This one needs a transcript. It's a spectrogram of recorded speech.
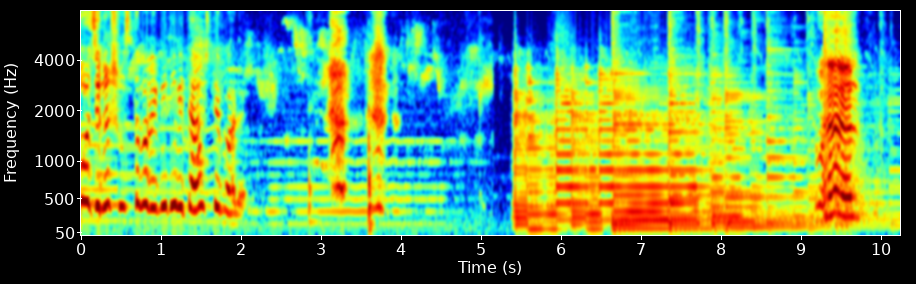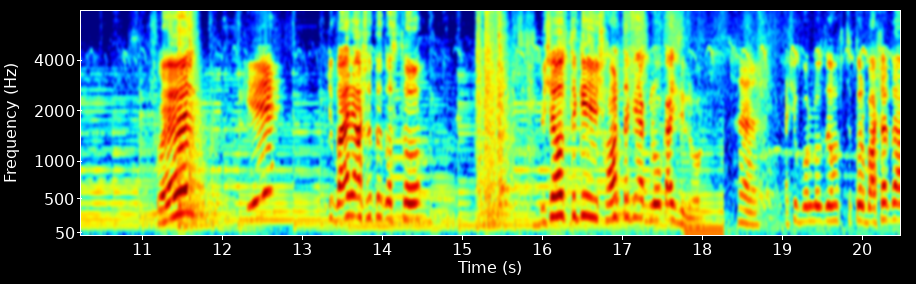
ও যেন সুস্থভাবে পৃথিবীতে আসতে পারে। একটু বাইরে আসো তো দোস্ত। বিষয় হচ্ছে কি শহর থেকে এক লোক আইছিল। হ্যাঁ। এসে বলল যে হচ্ছে তোর বাসাটা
